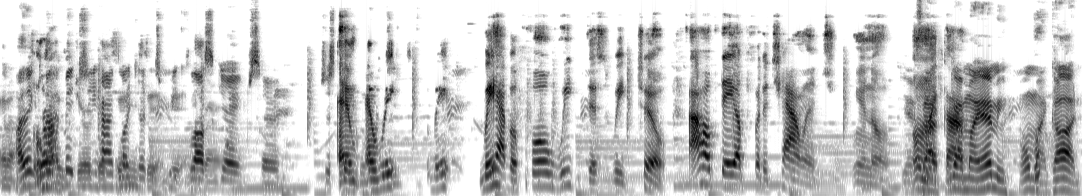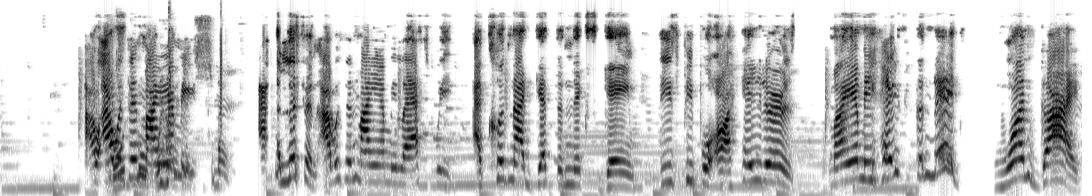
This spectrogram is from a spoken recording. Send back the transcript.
And I think I'm Mitch, he had like a two week get game, so just and and we we we have a full week this week too. I hope they up for the challenge. You know. Yeah, oh my fact, we got. Miami. Oh my god. I, I was in Miami. get smoked. I, listen, I was in Miami last week. I could not get the Knicks game. These people are haters. Miami hates the Knicks. One guy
